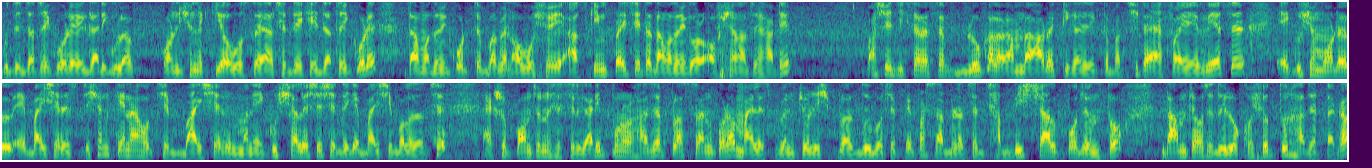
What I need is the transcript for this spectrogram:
বুঝে যাচাই করে গাড়িগুলো কন্ডিশনে কী অবস্থায় আছে, দেখে যাচাই করে দামাদামি করতে পারবেন। অবশ্যই আস্কিং প্রাইস এটা, দামাদামি করার অপশান আছে হাটে। পাশে Gixxer S F blue colour, আমরা আরও একটি গাড়ি দেখতে পাচ্ছি এটা এফআই এভিএসের একুশে মডেল বাইশের স্টেশন কেনা হচ্ছে বাইশের মানে একুশ সালের শেষের দিকে বাইশে বলা যাচ্ছে, একশো পঞ্চান্ন সিসির গাড়ি, পনেরো হাজার প্লাস রান করা মাইলেজ পাবেন চল্লিশ প্লাস দুই বছর পেপার্স আপডেট আছে ছাব্বিশ সাল পর্যন্ত, দাম চাওয়া হচ্ছে দুই লক্ষ সত্তর হাজার টাকা,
